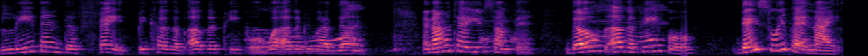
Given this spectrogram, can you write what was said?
leaving the faith because of other people, what other people have done. And I'm going to tell you something. Those other people, they sleep at night.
